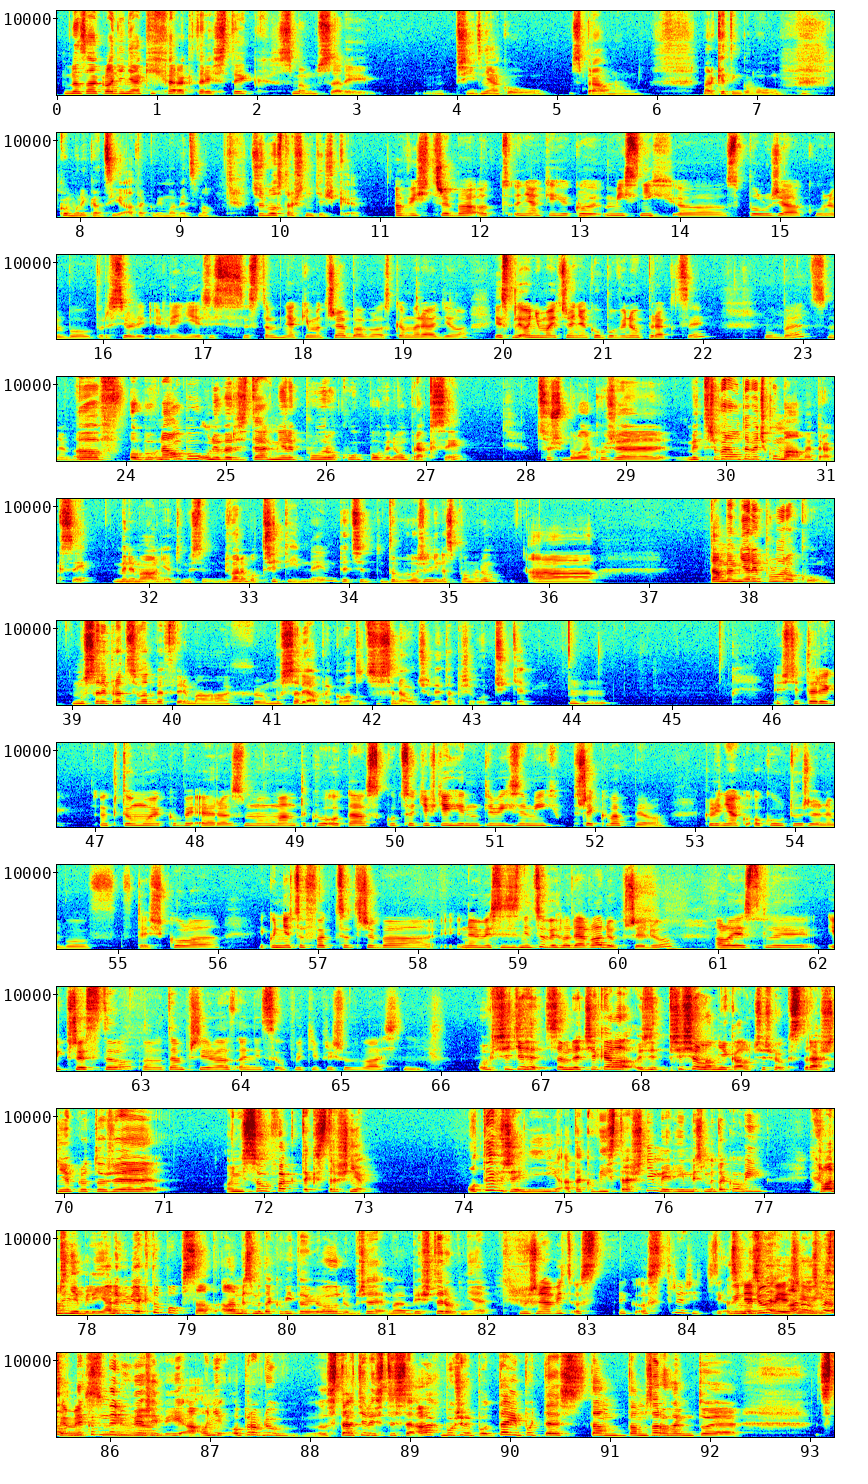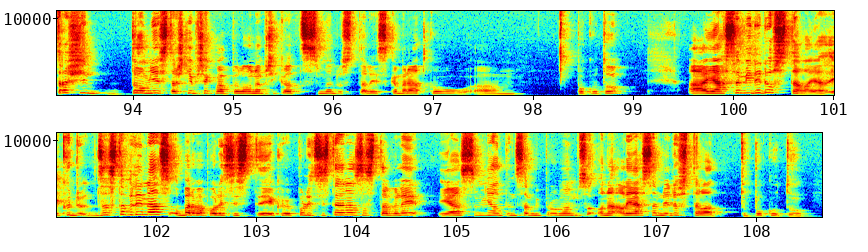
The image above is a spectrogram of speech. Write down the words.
na základě nějakých charakteristik jsme museli přijít s nějakou správnou marketingovou komunikací a takovýma věcma, což bylo strašně těžké. A víš třeba od nějakých jako místních uh, spolužáků nebo prostě lidí, jestli se s tam nějakýma třeba bavila, s kamarádila, jestli oni mají třeba nějakou povinnou praxi vůbec? Nebo... Uh, v obu, na obou univerzitách měli půl roku povinnou praxi, což bylo jako, že my třeba na UTBčku máme praxi, minimálně, to myslím dva nebo tři týdny, teď si to vyložení nespomenu, a tam měli půl roku. Museli pracovat ve firmách, museli aplikovat to, co se naučili, takže určitě. Mm-hmm. Ještě tady k tomu jakoby Erasmu mám takovou otázku, co tě v těch jednotlivých zemích překvapilo? Klidně jako o kultuře nebo v, té škole. Jako něco fakt, co třeba, nevím, jestli jsi něco vyhledávala dopředu, ale jestli i přesto uh, tam přijela a něco úplně ti přišlo zvláštní. Určitě jsem nečekala, že přišel na mě culture shock strašně, protože oni jsou fakt tak strašně otevření a takový strašně milí. My jsme takový chladně milí. Já nevím, jak to popsat, ale my jsme takový to, jo, dobře, běžte rovně. Možná víc ost, jako ostražit, takový jsme, nedůvěřivý. Ano, jsme jako myslím, nedůvěřivý no. a oni opravdu ztratili jste se, ach bože, po, tady pojďte, tam, tam za rohem, to je strašně, to mě strašně překvapilo, například jsme dostali s kamarádkou um, pokutu a já jsem ji nedostala. Já, jako, zastavili nás oba dva policisty, jako policisté nás zastavili, já jsem měla ten samý problém, co ona, ale já jsem nedostala tu pokutu.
